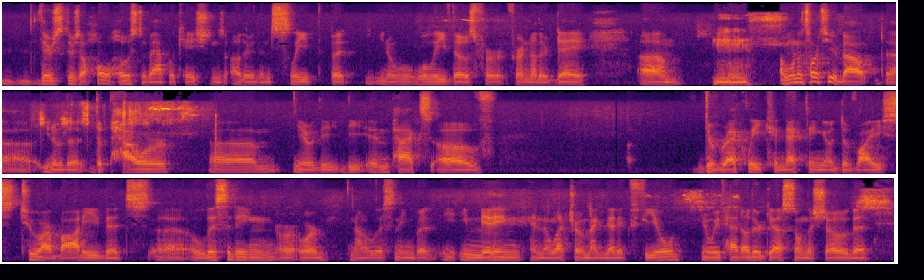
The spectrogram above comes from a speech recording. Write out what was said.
there's there's a whole host of applications other than sleep, but you know we'll, we'll leave those for, for another day. Um, I want to talk to you about uh, you know the the power, um, you know the the impacts of directly connecting a device to our body that's uh, eliciting or, or not eliciting but e- emitting an electromagnetic field. You know we've had other guests on the show that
